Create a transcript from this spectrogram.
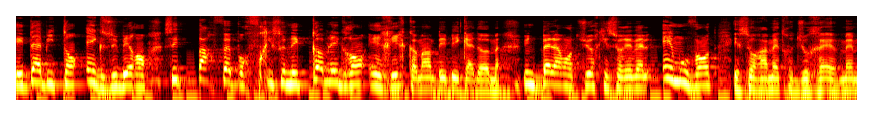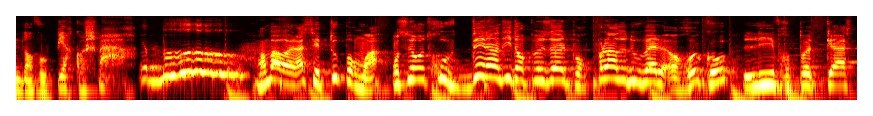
et d'habitants exubérants. C'est parfait pour frissonner comme les grands et rire comme un bébé cadom. Une belle aventure qui se révèle émouvante et saura mettre du rêve même dans vos pires cauchemars. Bon bah voilà, c'est tout pour moi. On se retrouve dès lundi dans Puzzle pour plein de nouvelles recos, livres, podcasts,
